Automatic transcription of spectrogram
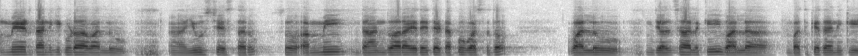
అమ్మే దానికి కూడా వాళ్ళు యూజ్ చేస్తారు. సో అమ్మి దాని ద్వారా ఏదైతే డబ్బు వస్తుందో వాళ్ళు జల్సాలకి వాళ్ళ బతికేదానికి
